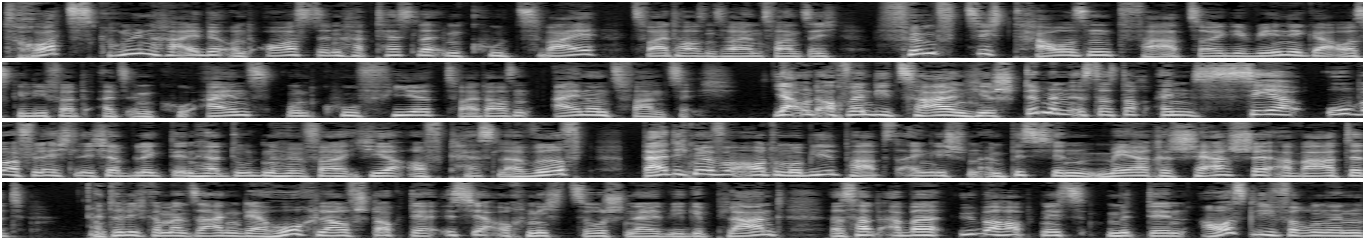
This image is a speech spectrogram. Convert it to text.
Trotz Grünheide und Austin hat Tesla im Q2 2022 50.000 Fahrzeuge weniger ausgeliefert als im Q1 und Q4 2021. Ja, und auch wenn die Zahlen hier stimmen, ist das doch ein sehr oberflächlicher Blick, den Herr Dudenhöfer hier auf Tesla wirft. Da hätte ich mir vom Automobilpapst eigentlich schon ein bisschen mehr Recherche erwartet. Natürlich kann man sagen, der Hochlaufstock, der ist ja auch nicht so schnell wie geplant. Das hat aber überhaupt nichts mit den Auslieferungen,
